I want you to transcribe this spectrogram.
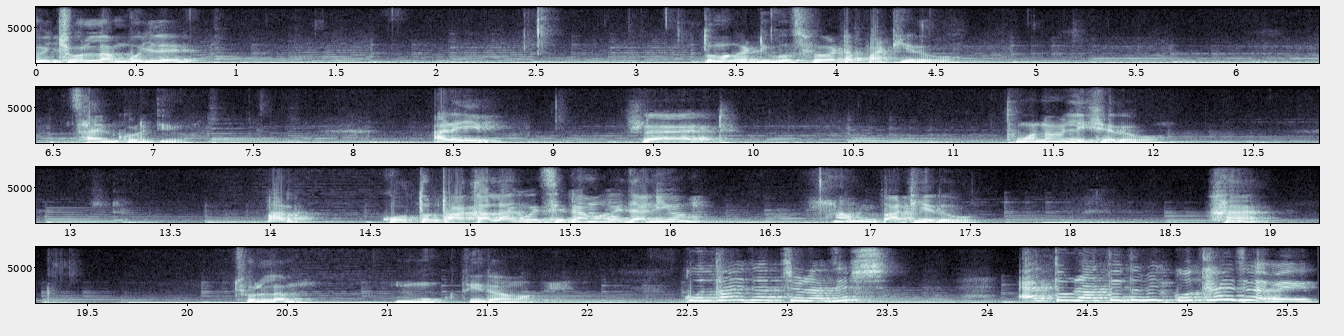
আমি চললাম বুঝলে? তোমাকে ডিভোর্স পেপারটা পাঠিয়ে দেবো। সাইন করে দিও। আর এই ফ্ল্যাট তোমার নামে লিখে দেবো। আর কত টাকা লাগবে সেটা আমাকে জানিও? আমি পাঠিয়ে দেবো। হ্যাঁ চললাম। মুক্তি দাও আমাকে। কোথায় যাচ্ছ রাজেশ? এত রাতে তুমি কোথায় যাবে?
